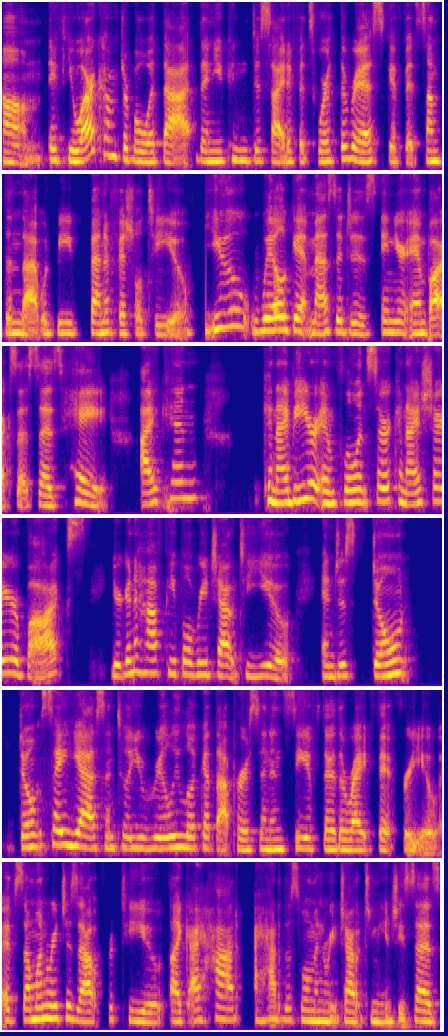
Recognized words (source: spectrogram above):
Um, if you are comfortable with that, then you can decide if it's worth the risk, if it's something that would be beneficial to you. You will get messages in your inbox that says, "Hey, I can can I be your influencer? Can I share your box?" You're going to have people reach out to you and just don't don't say yes until you really look at that person and see if they're the right fit for you. If someone reaches out for, to you, like I had I had this woman reach out to me and she says,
